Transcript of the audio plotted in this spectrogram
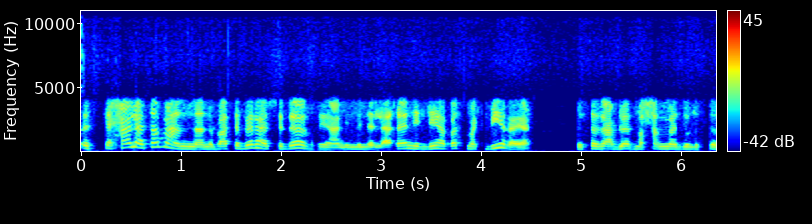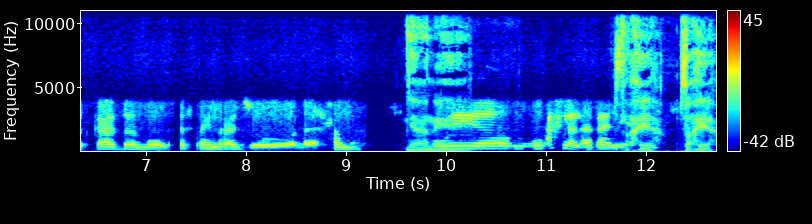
استحالة طبعا أنا بعتبرها شداف يعني من الأغاني اللي لها بسمه كبيرة يعني. الأستاذ عبد الله محمد والأستاذ كاظم والأستاذ إبراهيم رجو الله يرحمه. يعني ومن أحلى الأغاني صحيح يعني. صحيح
